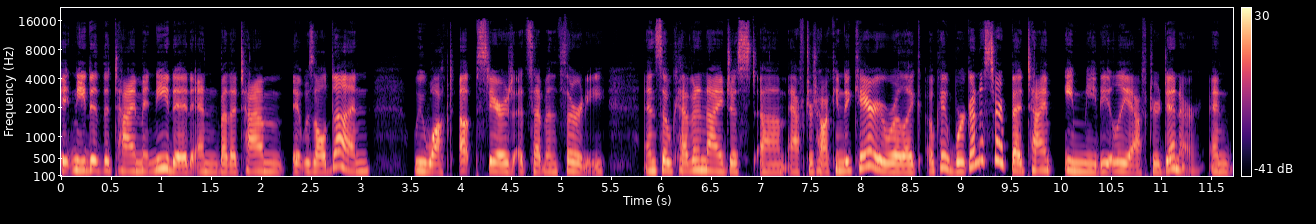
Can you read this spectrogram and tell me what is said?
it needed the time it needed. And by the time it was all done, we walked upstairs at 7.30 and so kevin and i just um, after talking to carrie were like okay we're going to start bedtime immediately after dinner and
